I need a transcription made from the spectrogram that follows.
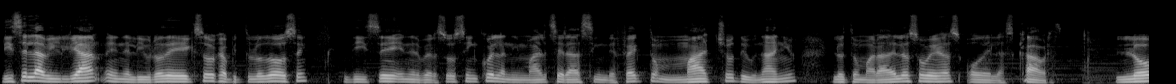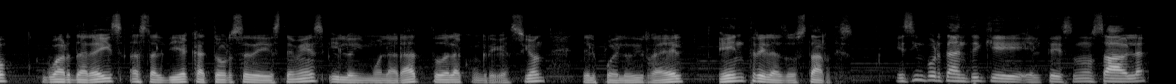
Dice la Biblia en el libro de Éxodo capítulo 12, dice en el verso 5, el animal será sin defecto, macho de un año, lo tomará de las ovejas o de las cabras. Lo guardaréis hasta el día 14 de este mes y lo inmolará toda la congregación del pueblo de Israel entre las dos tardes. Es importante que el texto nos habla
